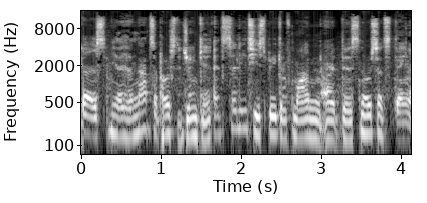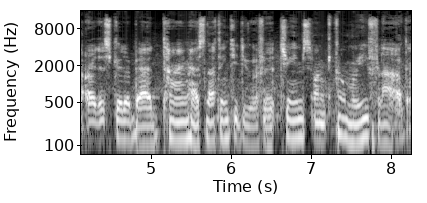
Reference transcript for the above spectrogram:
says, yeah, you're not supposed to drink it. It's silly to speak of modern art. There's no such thing. Art is good or bad. Time has nothing to do with it. James Montgomery Flagg.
